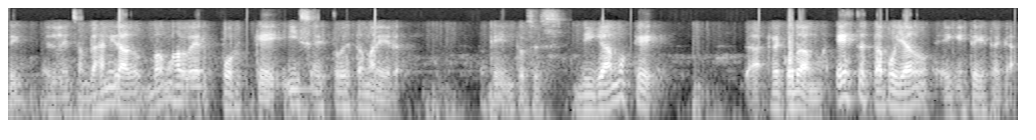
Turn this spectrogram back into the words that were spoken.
el ensamblaje anidado, vamos a ver por qué hice esto de esta manera. Entonces, digamos que, ah, recordamos, esto está apoyado en este que está acá.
